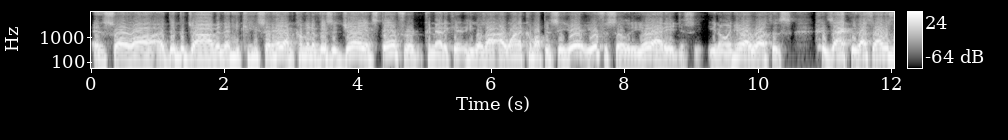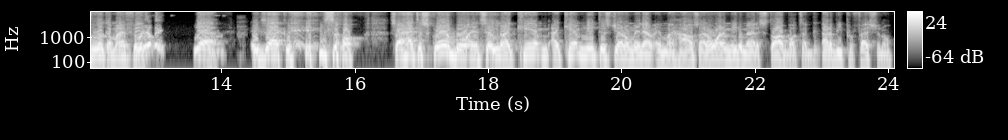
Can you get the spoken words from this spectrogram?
And so uh, I did the job, and then he he said, "Hey, I'm coming to visit Jay in Stamford, Connecticut." He goes, "I, I want to come up and see your your facility, your ad agency, you know." And here I was, exactly. That's that was the look on my face. Really? Yeah, exactly. so, so I had to scramble and say, you know, I can't, I can't meet this gentleman at, in my house. I don't want to meet him at a Starbucks. I've got to be professional.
